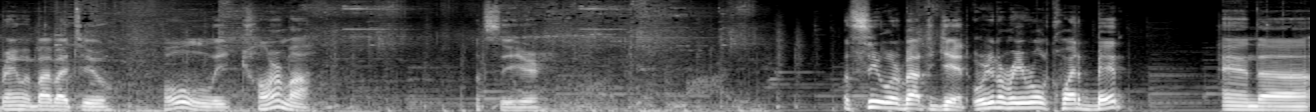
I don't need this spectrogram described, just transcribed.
Brain went bye-bye too. Holy karma. Let's see here. Let's see what we're about to get. We're gonna reroll quite a bit. And, uh,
